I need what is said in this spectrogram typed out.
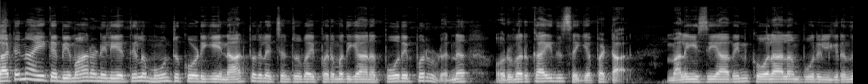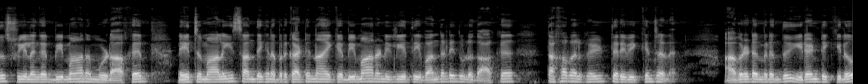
கட்டுநாயக்க விமான நிலையத்தில் மூன்று கோடியே நாற்பது லட்சம் ரூபாய் பெறுமதியான போதைப்பொருளுடன் ஒருவர் கைது செய்யப்பட்டார். மலேசியாவின் கோலாலம்பூரில் இருந்து ஸ்ரீலங்கா விமானம் ஊடாக நேற்று மாலை சந்தேக நபர் கட்டுநாயக்க விமான நிலையத்தை வந்தடைந்துள்ளதாக தகவல்கள் தெரிவிக்கின்றன. அவரிடமிருந்து இரண்டு கிலோ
